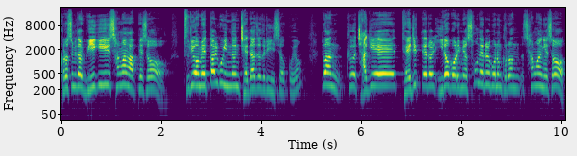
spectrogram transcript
그렇습니다. 위기 상황 앞에서 두려움에 떨고 있는 제자들이 있었고요. 또한 그 자기의 돼지떼를 잃어버리며 손해를 보는 그런 상황에서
